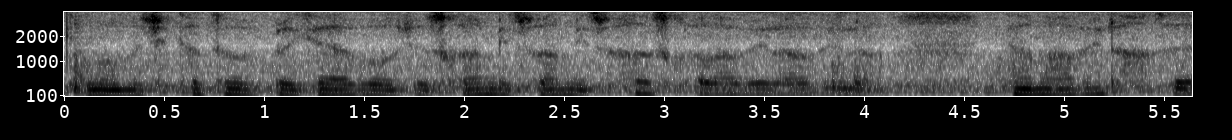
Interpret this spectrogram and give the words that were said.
כמו מה שכתוב בפרקי אבות, ששכר מצווה מצווה, שכר אווירה אווירה. גם האווירה זה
